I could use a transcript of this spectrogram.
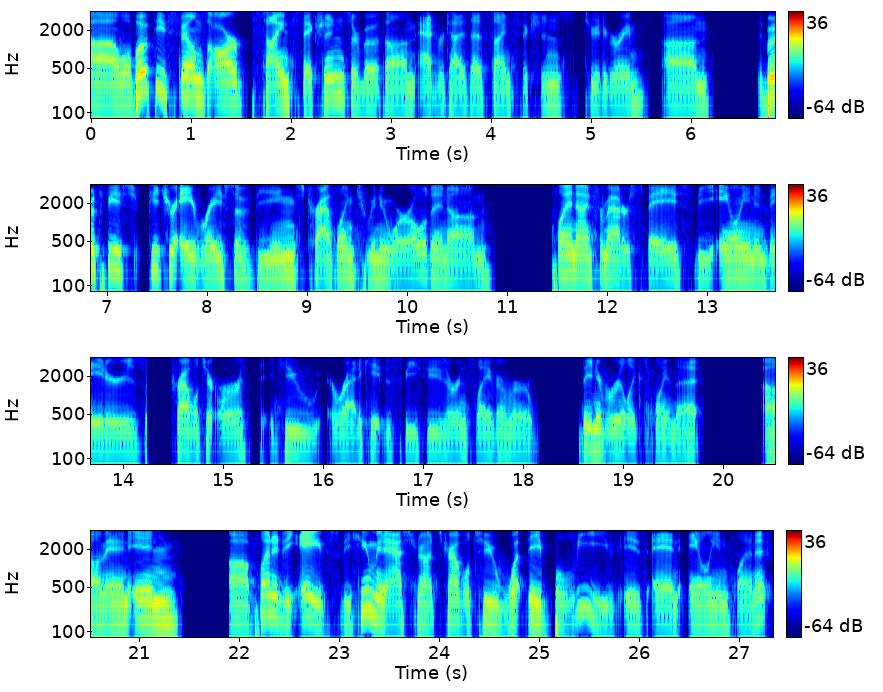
Uh, well, both these films are science fictions, or both um, advertised as science fictions to a degree. Um, both fe- feature a race of beings traveling to a new world. In um, Plan 9 from Outer Space, the alien invaders travel to Earth to eradicate the species or enslave them, or they never really explain that. Um, and in uh, Planet of the Apes, the human astronauts travel to what they believe is an alien planet.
